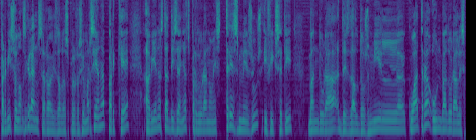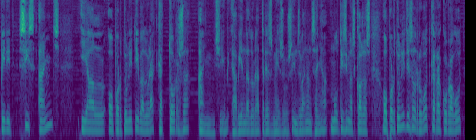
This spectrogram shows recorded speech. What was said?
Per mi són els grans herois de l'exploració marciana perquè havien estat dissenyats per durar només 3 mesos i fixa-t'hi, van durar des del 2004, un va durar l'Spirit 6 anys i el Opportunity va durar 14 anys i havien de durar 3 mesos i ens van ensenyar moltíssimes coses. Opportunity és el robot que ha recorregut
